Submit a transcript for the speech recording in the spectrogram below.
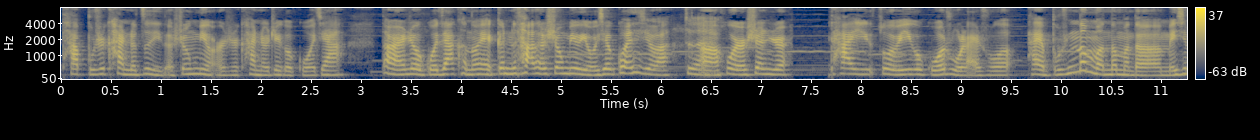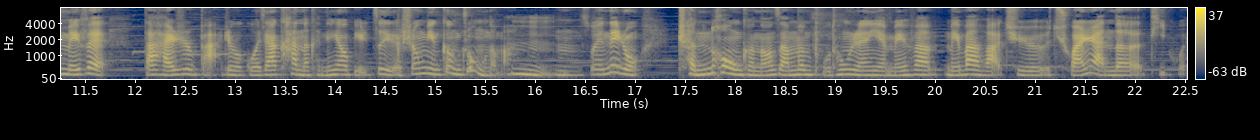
他不是看着自己的生命，而是看着这个国家。当然，这个国家可能也跟着他的生命有一些关系吧。对啊，或者甚至他一作为一个国主来说，他也不是那么那么的没心没肺，他还是把这个国家看的肯定要比自己的生命更重的嘛。嗯嗯，所以那种沉痛，可能咱们普通人也没法没办法去全然的体会。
